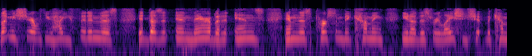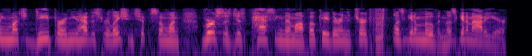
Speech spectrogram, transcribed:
Let me share with you how you fit into this. It doesn't end there, but it ends in this person becoming, you know, this relationship becoming much deeper, and you have this relationship with someone versus just passing them off. Okay, they're in the church. Let's get them moving. Let's get them out of here.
